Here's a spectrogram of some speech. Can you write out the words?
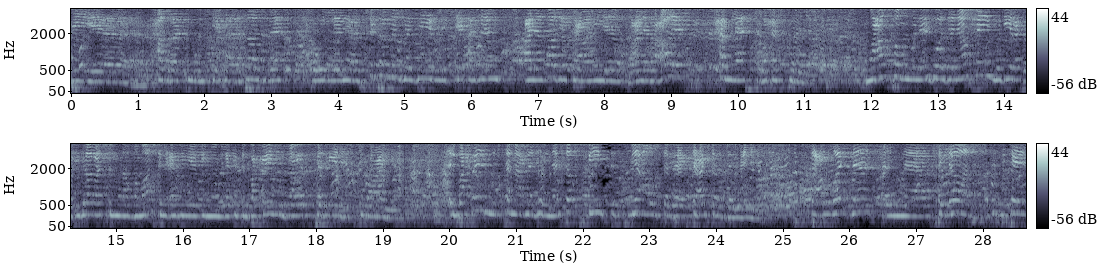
بحضرة سمو الشيخة تاجدة وشكرنا الجزيل للشيخة هند على هذه الفعالية وعلى رعاية حملة وحشتونا معكم من عجوة جناحي مديرة إدارة المنظمات الأهلية. وزارة التنمية الاجتماعية. البحرين مجتمع مدني نشط في 617 جمعية. تعودنا أن خلال سنتين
